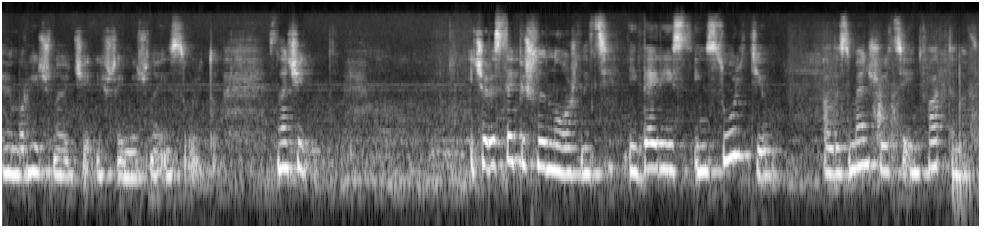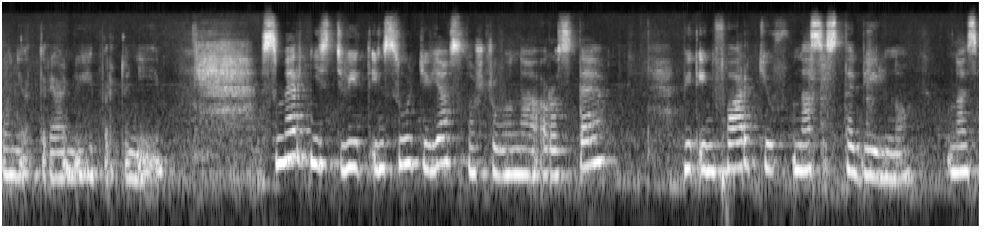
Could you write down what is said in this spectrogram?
геморгічного чи ішемічного інсульту. Значить, і через це пішли ножниці. Йде ріст інсультів, але зменшуються інфаркти на фоні артеріальної гіпертонії. Смертність від інсультів, ясно, що вона росте. Від інфарктів у нас стабільно. У нас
